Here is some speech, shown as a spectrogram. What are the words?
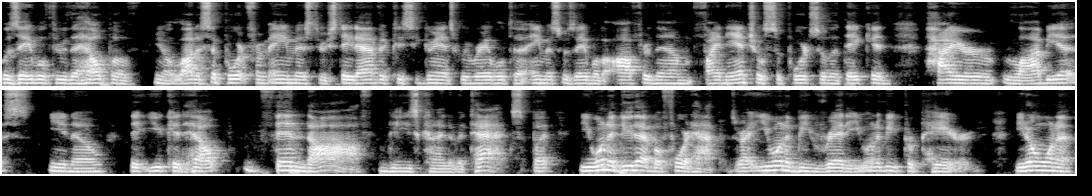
was able through the help of you know a lot of support from AAOMS through state advocacy grants. We were able to AAOMS was able to offer them financial support so that they could hire lobbyists. You know that you could help fend off these kind of attacks, but you want to do that before it happens, right? You want to be ready. You want to be prepared. You don't want to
